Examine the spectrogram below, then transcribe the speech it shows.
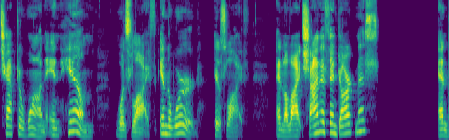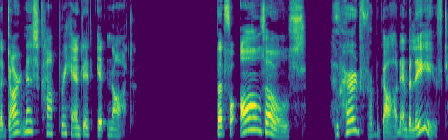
chapter 1 In him was life, in the Word is life. And the light shineth in darkness, and the darkness comprehended it not. But for all those who heard from God and believed,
